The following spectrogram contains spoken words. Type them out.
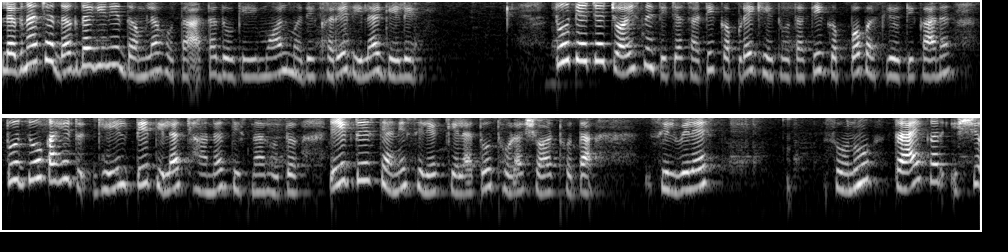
लग्नाच्या दगदगीने दमला होता. आता दोघेही मॉलमध्ये खरेदीला गेले. तो त्याच्या चॉईसने तिच्यासाठी कपडे घेत होता. ती गप्प बसली होती. कारण तो जो काही घेईल ते तिला छानच दिसणार होतं. एक ड्रेस त्याने सिलेक्ट केला. तो थोडा शॉर्ट होता. सिल्विलेस सोनू ट्राय कर इश्य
